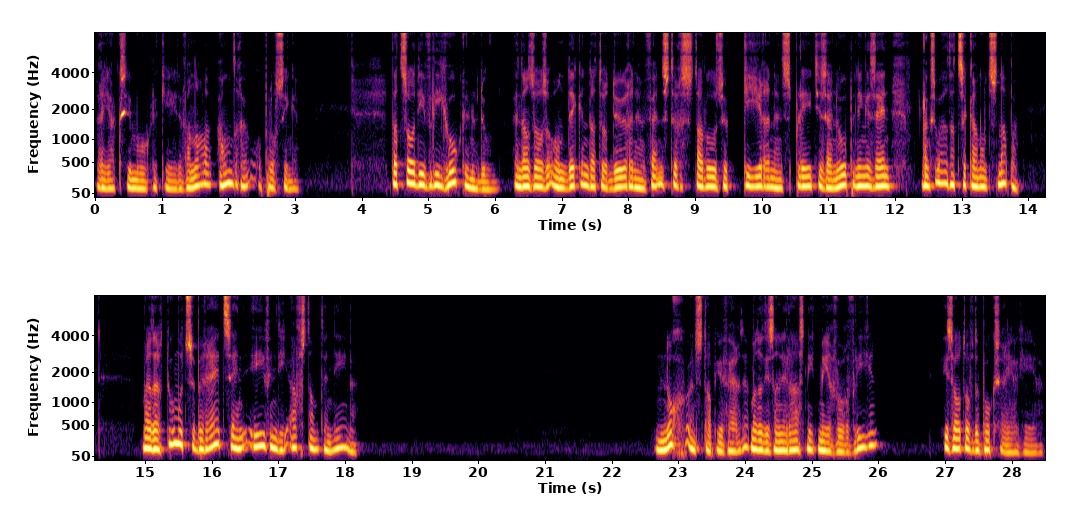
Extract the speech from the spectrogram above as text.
reactiemogelijkheden, van alle andere oplossingen. Dat zou die vlieg ook kunnen doen. En dan zou ze ontdekken dat er deuren en vensters, talloze kieren en spleetjes en openingen zijn langs waar dat ze kan ontsnappen. Maar daartoe moet ze bereid zijn even die afstand te nemen. Nog een stapje verder, maar dat is dan helaas niet meer voor vliegen, is out of the box reageren.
